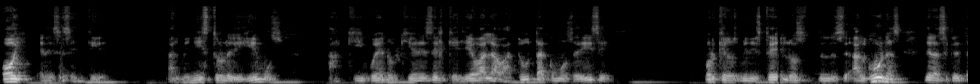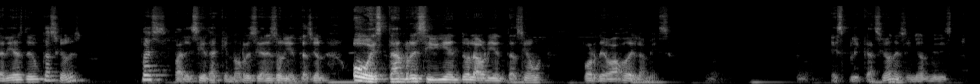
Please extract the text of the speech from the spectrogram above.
hoy en ese sentido. Al ministro le dijimos, aquí bueno, ¿quién es el que lleva la batuta, como se dice? Porque los ministerios, algunas de las secretarías de educaciones, pues pareciera que no reciben esa orientación o están recibiendo la orientación por debajo de la mesa. Explicaciones, señor ministro.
